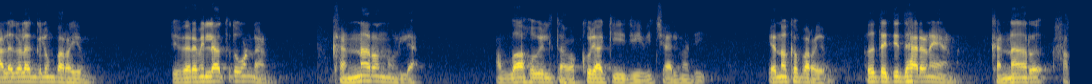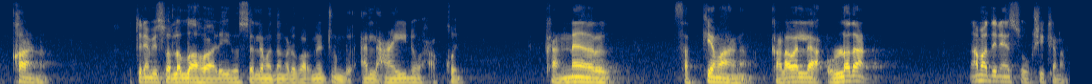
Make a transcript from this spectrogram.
ആളുകളെങ്കിലും പറയും വിവരമില്ലാത്തത് കൊണ്ടാണ് കണ്ണറൊന്നുമില്ല അള്ളാഹുവിൽ തവക്കുലാക്കി ജീവിച്ചാൽ മതി എന്നൊക്കെ പറയും. അത് തെറ്റിദ്ധാരണയാണ്. കണ്ണാറ് ഹക്കാണ്. നബി സല്ലാഹു അലൈഹി വസ്ലം തങ്ങൾ പറഞ്ഞിട്ടുണ്ട് അൽ ഐനു ഹക്കുൻ കണ്ണേറ് സത്യമാണ് കളവല്ല ഉള്ളതാണ്. നാം അതിനെ സൂക്ഷിക്കണം.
